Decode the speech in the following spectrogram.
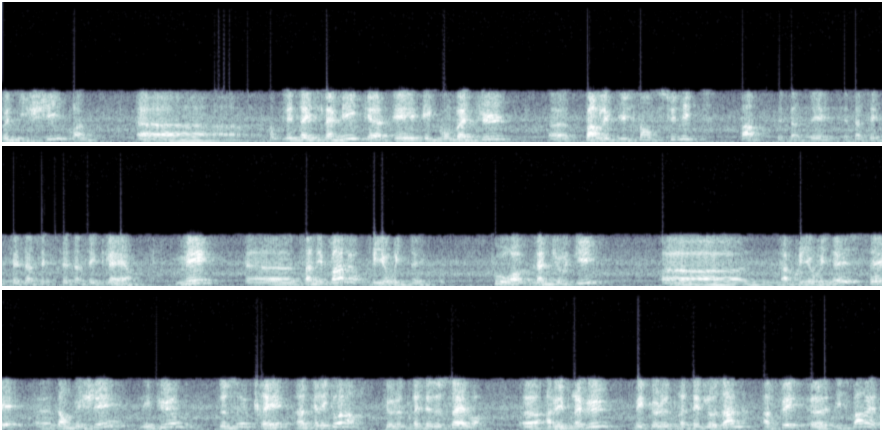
petits chiffres. Euh, L'État islamique est, combattu euh, par les puissances sunnites. Ah, c'est assez, assez, assez, assez, clair. Mais ça n'est pas leur priorité. Pour la Turquie, euh, la priorité, c'est euh, d'empêcher les Kurdes de se créer un territoire que le traité de Sèvres euh, avait prévu, mais que le traité de Lausanne a fait disparaître.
